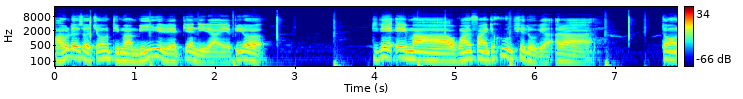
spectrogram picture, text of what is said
ဘာလို့လဲဆိုတော့ကျွန်တော်ဒီမှာမီးတွေလည်းပြက်နေတာရယ်ပြီးတော့ဒီနေ့အိမ်မှာ wifi တစ်ခုဖြစ်လို့ဗျာအဲ့ဒါတောင်း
